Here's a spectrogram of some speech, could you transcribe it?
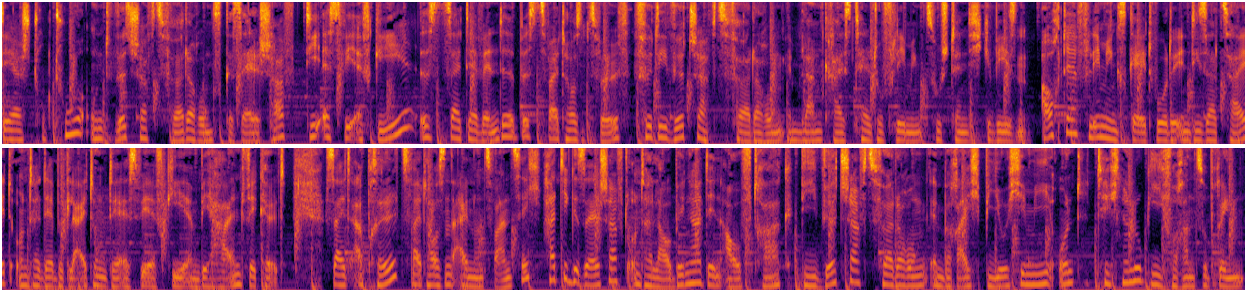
der Struktur- und Wirtschaftsförderungsgesellschaft. Die SWFG ist seit der Wende bis 2012 für die Wirtschaftsförderung im Landkreis Teltow-Fleming zuständig gewesen. Auch der Flemingsgate wurde in dieser Zeit unter der Begleitung der SWFG MBH entwickelt. Seit April 2021 hat die Gesellschaft unter Laubinger den Auftrag, die Wirtschaftsförderung im Bereich Biochemie und Technologie voranzubringen.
